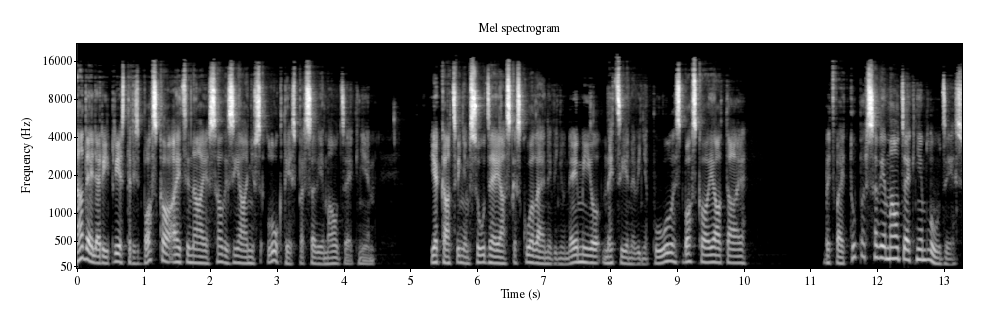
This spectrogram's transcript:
Tādēļ arī priesteris Bosko aicināja salīdzjāņus lūgties par saviem audzēkņiem. Ja kāds viņam sūdzējās, ka skolēni viņu nemīl, neciena viņa pūles, Bosko jautāja: Bet vai tu par saviem audzēkņiem lūdzies?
